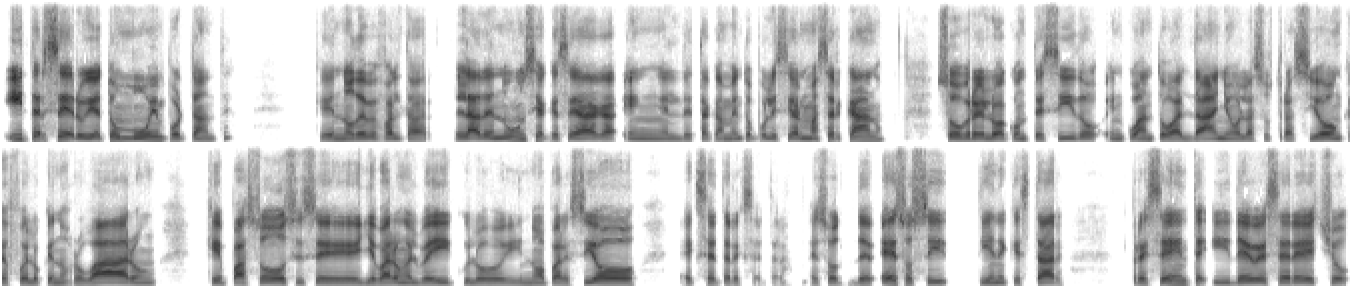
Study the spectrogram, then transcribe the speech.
Y tercero, y esto es muy importante, que no debe faltar, la denuncia que se haga en el destacamento policial más cercano sobre lo acontecido en cuanto al daño o la sustracción, qué fue lo que nos robaron, qué pasó, si se llevaron el vehículo y no apareció, etcétera, etcétera. Eso, de, eso sí tiene que estar presente y debe ser hecho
